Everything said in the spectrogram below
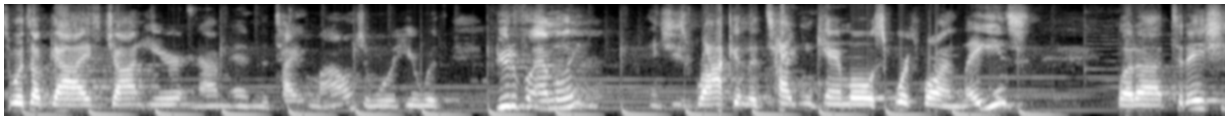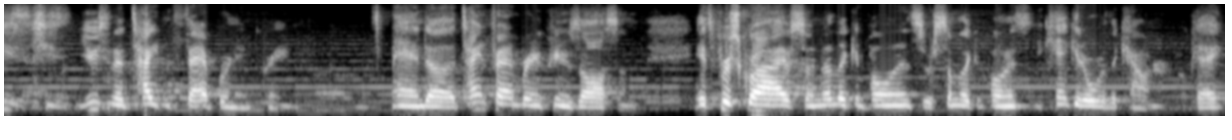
So what's up guys, John here and I'm in the Titan Lounge and we're here with beautiful Emily and she's rocking the Titan Camo sports bra and leggings. But uh, today she's she's using the Titan Fat Burning Cream. And uh, Titan Fat Burning Cream is awesome. It's prescribed, so none of the components or some of the components you can't get over the counter, okay?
